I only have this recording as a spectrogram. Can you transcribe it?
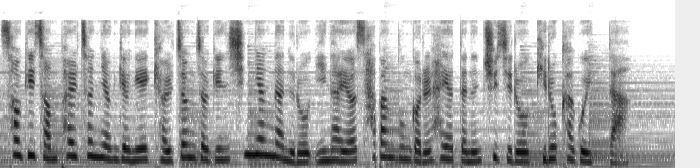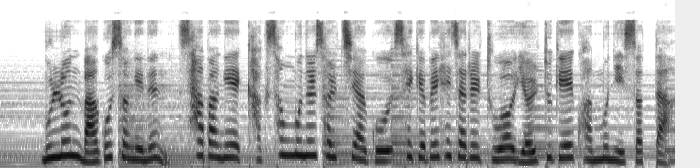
서기 전 8천년경에 결정적인 식량난으로 인하여 사방분거를 하였다는 취지로 기록하고 있다. 물론 마고성에는 사방에 각 성문을 설치하고 세 겹의 해자를 두어 12개의 관문이 있었다.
